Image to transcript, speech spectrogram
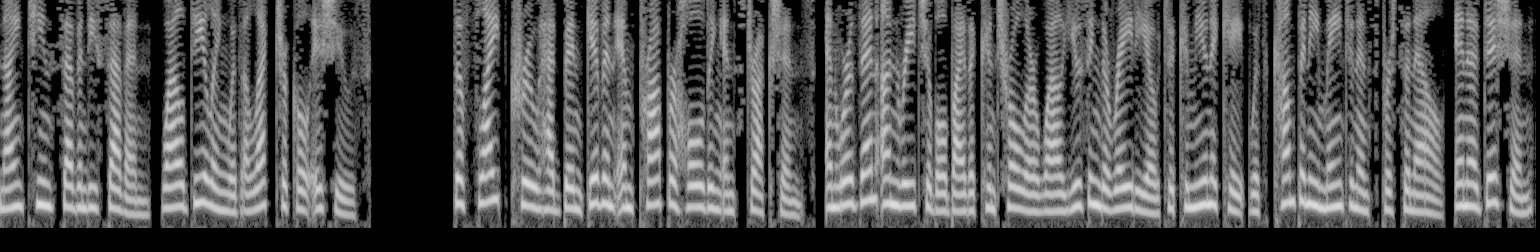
1977, while dealing with electrical issues. The flight crew had been given improper holding instructions, and were then unreachable by the controller while using the radio to communicate with company maintenance personnel. In addition,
